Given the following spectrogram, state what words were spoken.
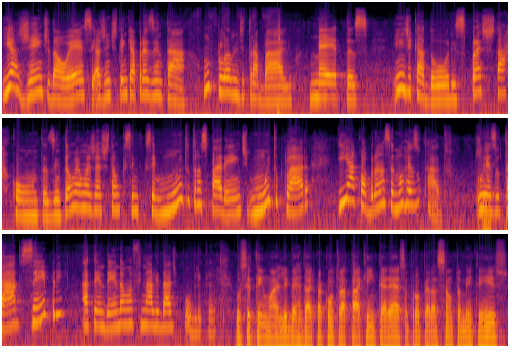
E a gente da OS, a gente tem que apresentar um plano de trabalho, metas, indicadores, prestar contas. Então, é uma gestão que tem que ser muito transparente, muito clara e a cobrança no resultado. O Sim. resultado sempre atendendo a uma finalidade pública. Você tem uma liberdade para contratar quem interessa para a operação? Também tem isso?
